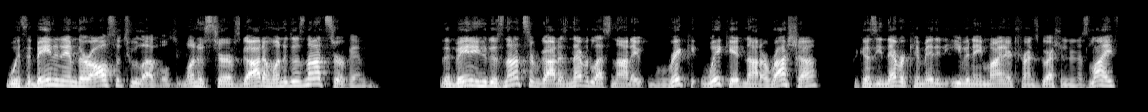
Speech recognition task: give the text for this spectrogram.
With the Bainanim, there are also two levels one who serves God and one who does not serve him. The Bainani who does not serve God is nevertheless not a wicked, not a rasha, because he never committed even a minor transgression in his life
